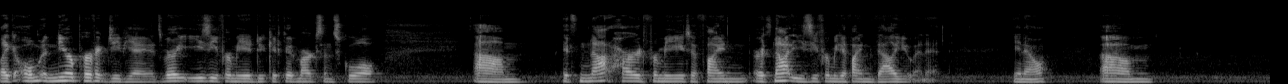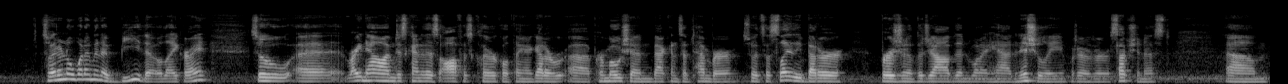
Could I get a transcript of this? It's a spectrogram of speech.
like a near perfect GPA. It's very easy for me to do, get good marks in school. Um, it's not hard for me to find, or it's not easy for me to find value in it. You know, um, so I don't know what I'm going to be though. Like, right? So uh, right now I'm just kind of this office clerical thing. I got a uh, promotion back in September, so it's a slightly better version of the job than what I had initially, which I was a receptionist. Um,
